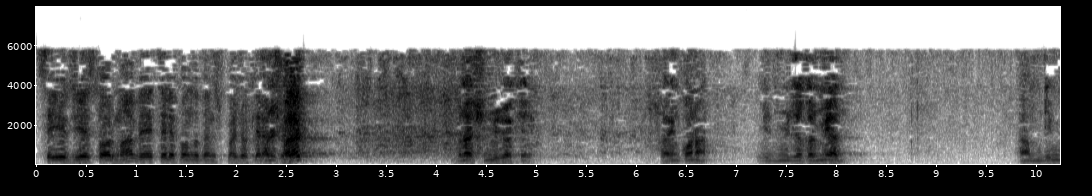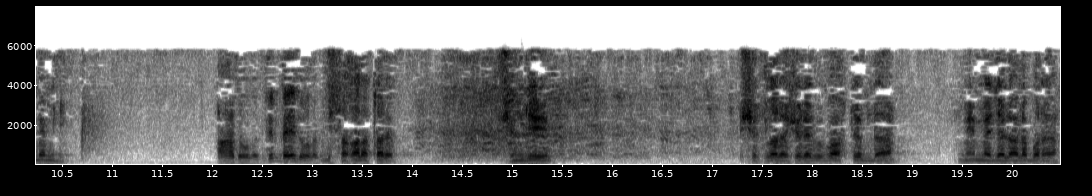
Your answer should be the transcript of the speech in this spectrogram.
Seyirciye sorma ve telefonla danışma joker hakkı. Konuşma lan. Bırak şimdi jokeri. Sayın Konan. Birbirimize kırmayalım. A mı diyeyim ben mi diyeyim? A da olabilir, B de Bir olabilir. sakal atarım. Şimdi ışıklara şöyle bir baktığımda Mehmet Ali Alabora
